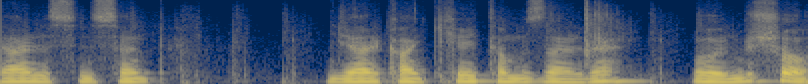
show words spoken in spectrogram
Neredesin sen? Diğer kanki Keita'mız nerede? Ölmüş o.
